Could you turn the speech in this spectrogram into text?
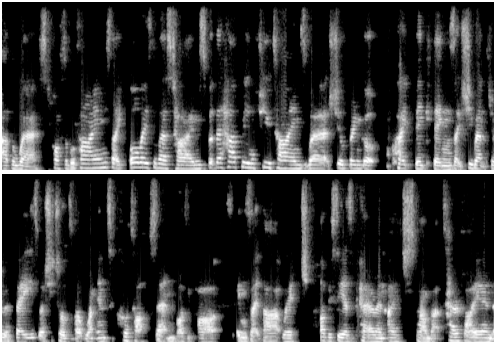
at the worst possible times, like always the worst times. But there have been a few times where she'll bring up quite big things. Like she went through a phase where she talked about wanting to cut off certain body parts, things like that, which obviously as a parent, I just found that terrifying,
